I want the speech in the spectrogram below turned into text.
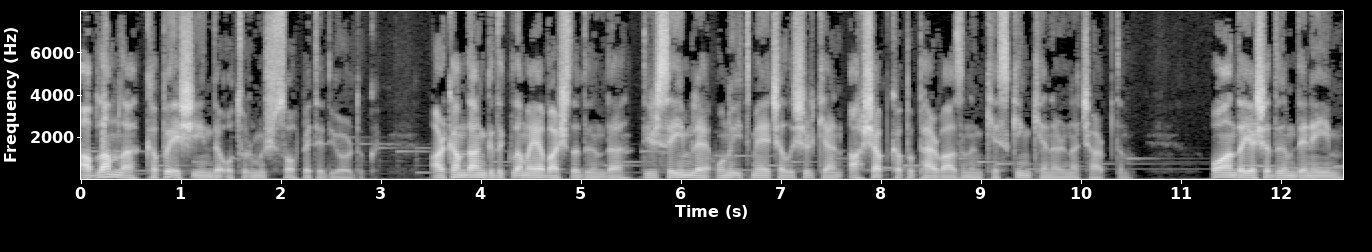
Ablamla kapı eşiğinde oturmuş sohbet ediyorduk. Arkamdan gıdıklamaya başladığında dirseğimle onu itmeye çalışırken ahşap kapı pervazının keskin kenarına çarptım. O anda yaşadığım deneyim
